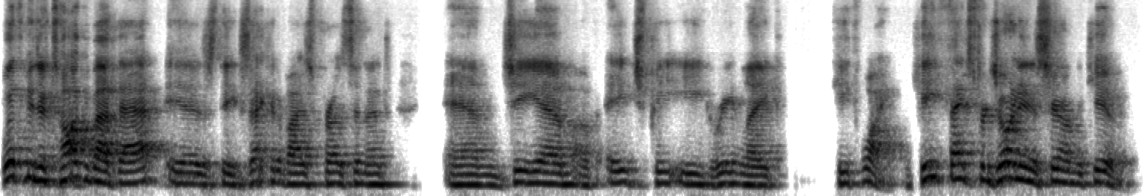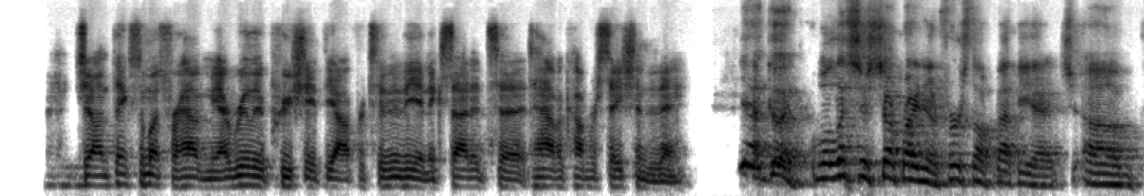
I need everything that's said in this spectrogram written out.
With me to talk about that is the Executive Vice President and GM of HPE GreenLake, Keith White. Keith, thanks for joining us here on theCUBE. John, thanks so much for having me. I really appreciate the opportunity and excited to, to have a conversation today. Yeah, good. Well, let's just jump right in. First off, about the edge. Um,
